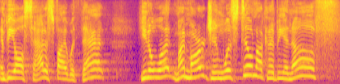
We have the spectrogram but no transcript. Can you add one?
and be all satisfied with that you know what? My margin was still not going to be enough.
